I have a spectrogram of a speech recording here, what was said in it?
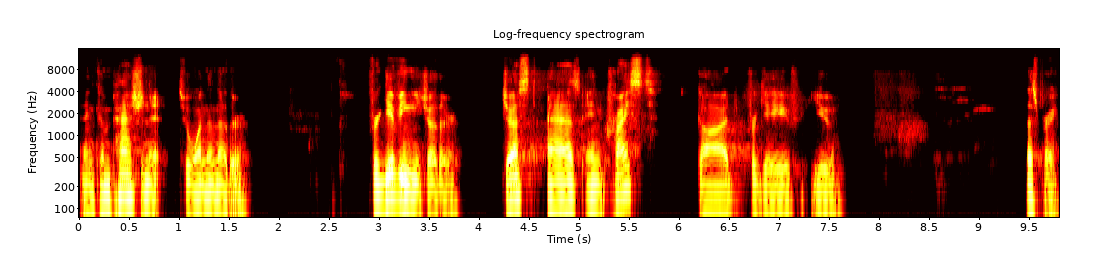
and compassionate to one another, forgiving each other, just as in Christ God forgave you. Let's pray.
